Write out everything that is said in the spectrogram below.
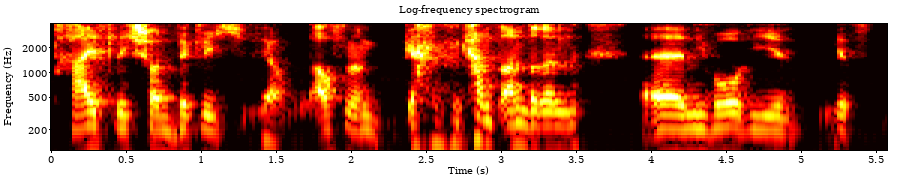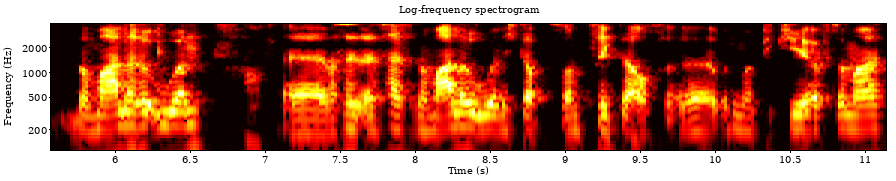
preislich schon wirklich ja. auf einem ganz anderen äh, Niveau wie jetzt normalere Uhren. Oh. Äh, was heißt, das heißt normalere Uhren? Ich glaube, sonst trägt er auch äh, Audemars Piquet öfter mal.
